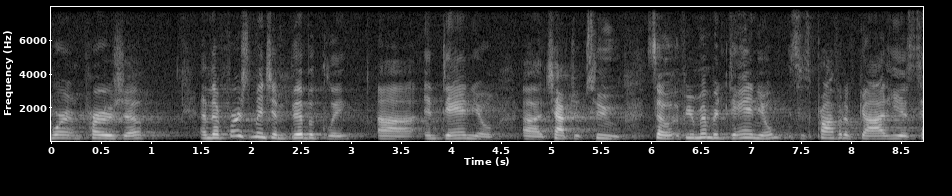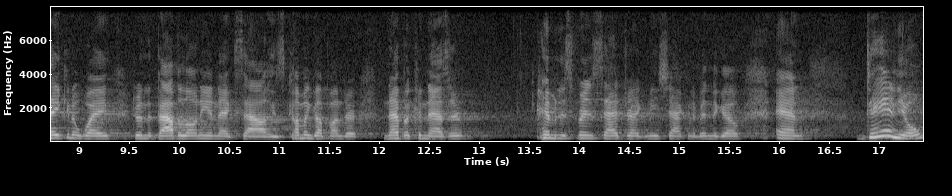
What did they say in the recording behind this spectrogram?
were in Persia, and they're first mentioned biblically uh, in Daniel uh, chapter 2. So, if you remember Daniel, this is prophet of God. He is taken away during the Babylonian exile. He's coming up under Nebuchadnezzar him and his friends Shadrach, Meshach, and Abednego. And Daniel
